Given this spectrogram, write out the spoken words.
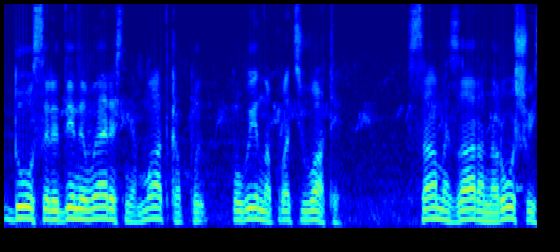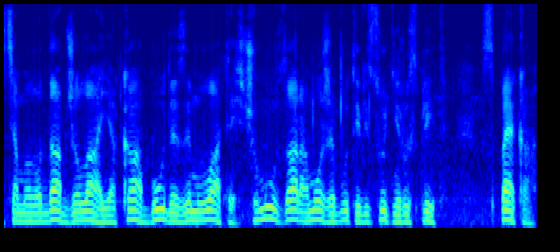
до середини вересня матка повинна працювати. Саме зараз нарощується молода бджола, яка буде зимувати. Чому зараз може бути відсутній розпліт? Спека,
